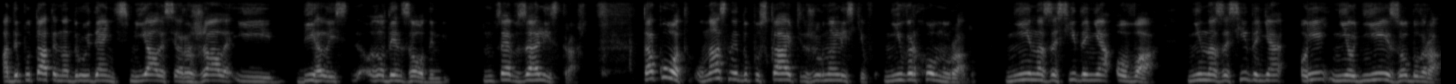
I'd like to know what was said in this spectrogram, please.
а депутати на другий день сміялися, ржали і бігали один за одним. Ну, це взагалі страшно. Так от, у нас не допускають журналістів ні в Верховну Раду ні на засідання ОВА, ні на засідання ні однієї з облрад.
